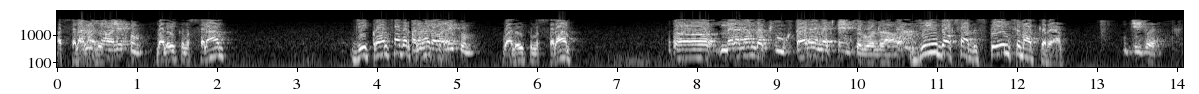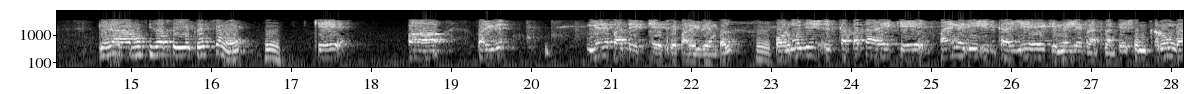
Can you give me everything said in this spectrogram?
السلام علیکم۔ وعلیکم السلام۔ جی کون سا السلام علیکم۔ وعلیکم السلام۔ میرا نام ڈاکٹر مختار ہے میں اسپین سے بول رہا ہوں۔ جی ڈاکٹر صاحب اسپین سے بات کر رہے ہیں آپ۔ جی سر میرا مفتی صاحب سے یہ کوشچن ہے کہ میرے پاس ایک کیس ہے فار ایگزامپل اور مجھے اس کا پتا ہے کہ فائنلی اس کا یہ ہے کہ میں یہ ٹرانسپلانٹیشن کروں گا۔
